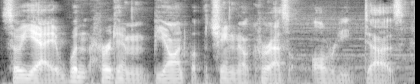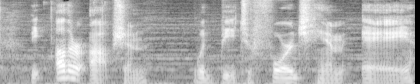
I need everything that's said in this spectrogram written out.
so yeah, it wouldn't hurt him beyond what the chainmail cuirass already does. The other option would be to forge him a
